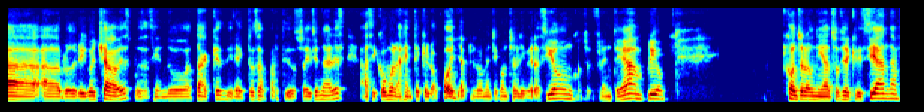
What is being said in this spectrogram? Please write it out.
a, Rodrigo Chávez, pues haciendo ataques directos a partidos tradicionales, así como la gente que lo apoya, principalmente contra Liberación, contra el Frente Amplio, contra la Unidad Social Cristiana,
